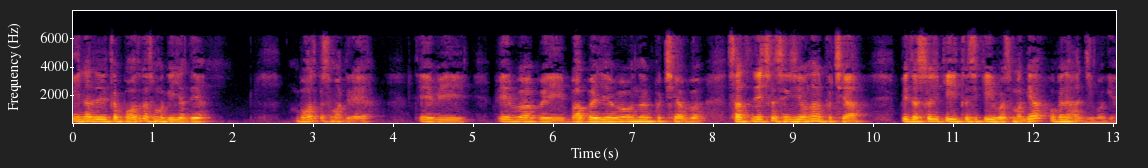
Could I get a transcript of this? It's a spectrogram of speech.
ਇਹਨਾਂ ਦੇ ਤਾਂ ਬਹੁਤ ਕੁਛ ਮੰਗੀ ਜਾਂਦੇ ਆ। ਬਹੁਤ ਕੁਛ ਮੰਗ ਰਹੇ ਆ। ਤੇ ਵੀ ਫਿਰ ਬਾਬਾ ਜੀ ਬਾਬਾ ਜੀ ਉਹਨਾਂ ਨੂੰ ਪੁੱਛਿਆ, ਸੰਤ ਨੇਚਰ ਸਿੰਘ ਜੀ ਉਹਨਾਂ ਨੂੰ ਪੁੱਛਿਆ ਵੀ ਦੱਸੋ ਜੀ ਕੀ ਤੁਸੀਂ ਕੀ ਕੁਛ ਮੰਗਿਆ? ਉਹ ਕਹਿੰਦੇ, ਹਾਂਜੀ, ਮੰਗਿਆ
